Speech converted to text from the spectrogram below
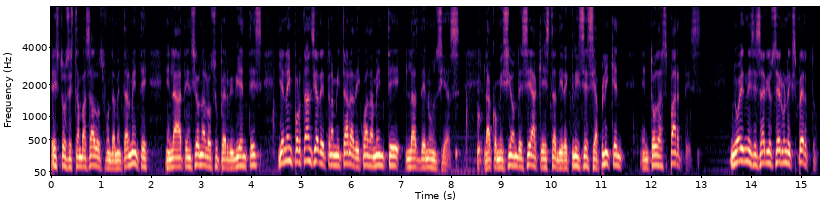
Estos están basados fundamentalmente en la atención a los supervivientes y en la importancia de tramitar adecuadamente las denuncias. La Comisión desea que estas directrices se apliquen en todas partes. No es necesario ser un experto.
